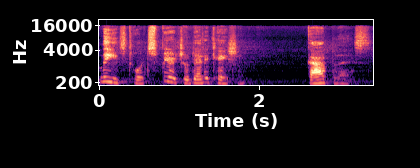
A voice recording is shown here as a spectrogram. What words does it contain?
leads towards spiritual dedication. God bless.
